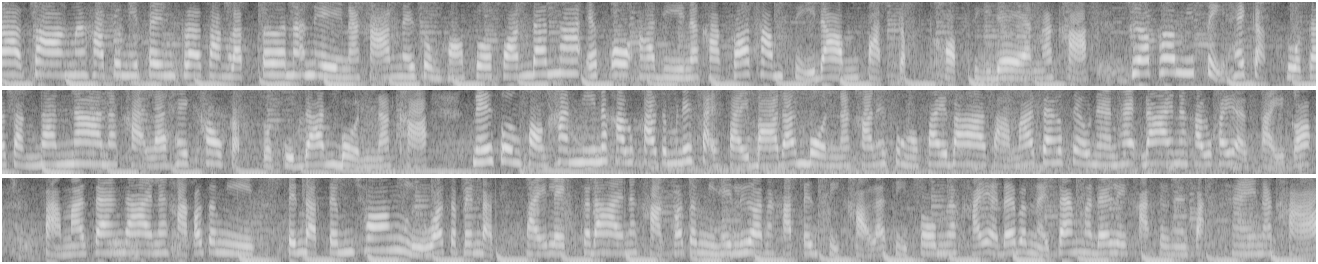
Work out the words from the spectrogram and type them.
กระจังนะคะ ตัวนี้เป็นกระจังแรปเตอร์นั่นเองนะคะ ในส่วนของตัวฟอนต์ด้านหน้า FORD นะคะ ก็ทำสีดำตัดกับขอบสีแดงนะคะ เพื่อเพิ่มมิติให้กับตัวกระจังด้านหน้านะคะ และให้เข้ากับสกูปด้านบนนะคะ ในส่วนของคันนี้นะคะลูกค้าจะไม่ได้ใส่ไฟบาร์ด้านบนนะคะ ในส่วนของไฟบาร์สามารถแจ้งเซลล์แนนให้ได้นะคะ ลูกค้าอยากใส่ก็สามารถแจ้งได้นะคะ ก็จะมีเป็นแบบเต็มช่อง หรือว่าจะเป็นแบบไซส์เล็กก็ได้นะคะ ก็จะมีให้เลือกนะคะ เป็นสีขาวและสีส้มนะคะ อยากได้แบบไหนแจ้งมาได้เลยค่ะเซลล์แนนจัดให้นะคะ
